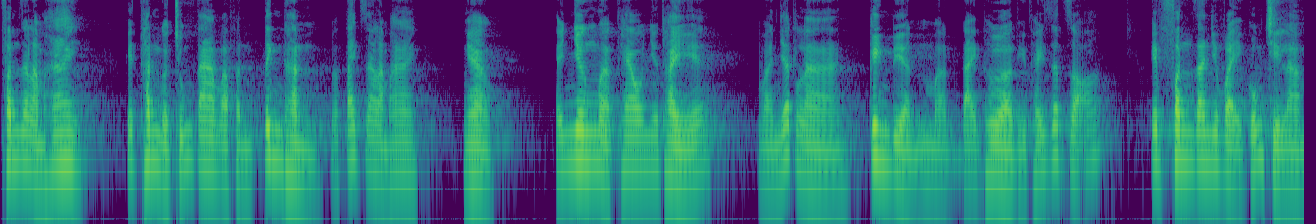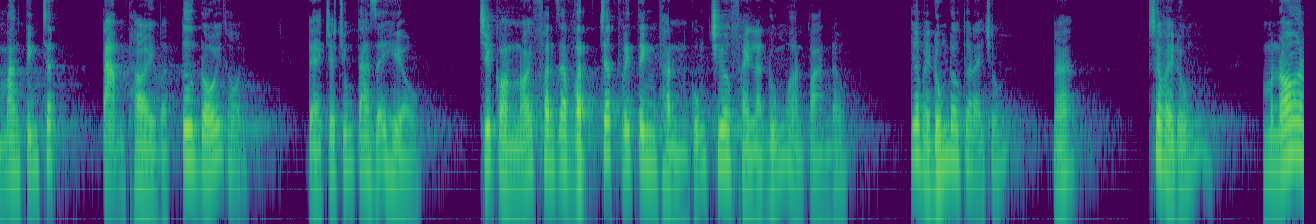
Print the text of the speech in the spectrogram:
phân ra làm hai cái thân của chúng ta và phần tinh thần nó tách ra làm hai nghe không? Thế nhưng mà theo như thầy ấy, và nhất là kinh điển mà đại thừa thì thấy rất rõ cái phân ra như vậy cũng chỉ là mang tính chất tạm thời và tương đối thôi để cho chúng ta dễ hiểu. Chứ còn nói phân ra vật chất với tinh thần cũng chưa phải là đúng hoàn toàn đâu. Chưa phải đúng đâu thưa đại chúng. Đó chưa phải đúng. Mà nó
